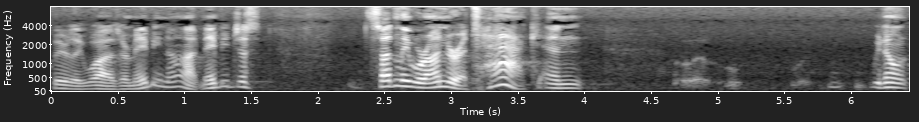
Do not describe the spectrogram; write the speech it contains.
clearly was, or maybe not. Maybe just suddenly we're under attack and we don't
